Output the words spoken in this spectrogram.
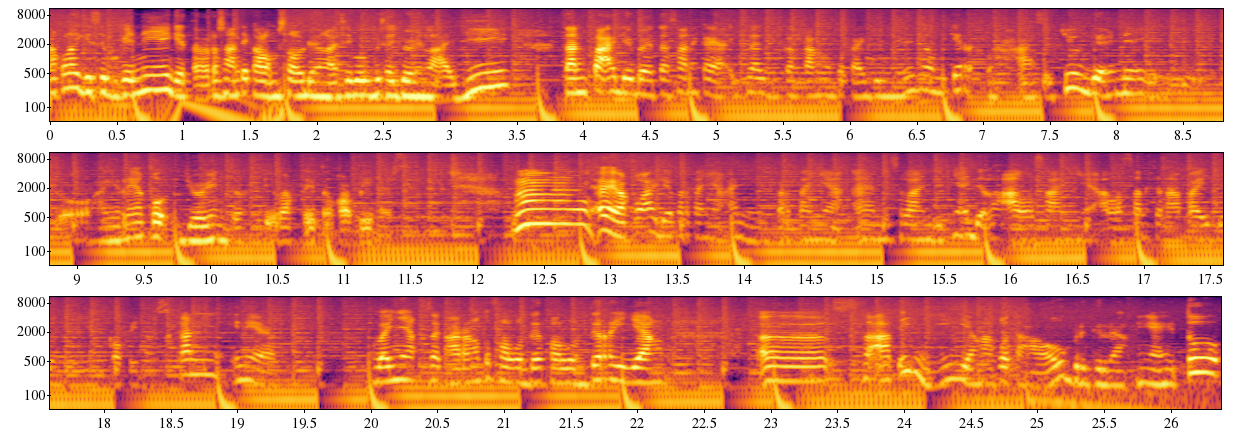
aku lagi sibuk ini gitu. Terus nanti kalau misalnya udah nggak sibuk bisa join lagi. Tanpa ada batasan kayak bisa dikekang untuk kayak gini. Saya mikir wah asik juga nih. Gitu. Akhirnya aku join tuh di waktu itu kopi hmm eh aku ada pertanyaan pertanyaan selanjutnya adalah alasannya. Alasan kenapa join Kopinos kan ini ya banyak sekarang tuh volunteer-volunteer yang uh, saat ini yang aku tahu bergeraknya itu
